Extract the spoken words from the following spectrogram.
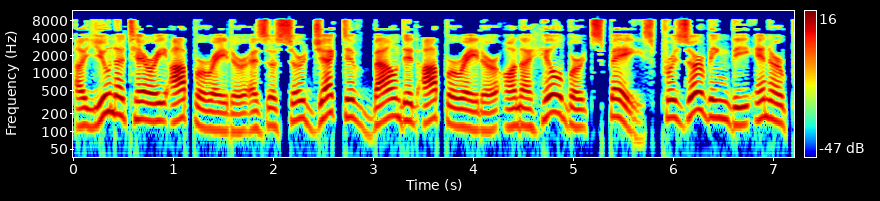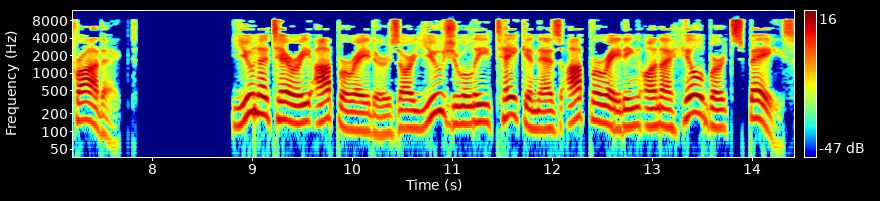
a unitary operator is a surjective bounded operator on a Hilbert space preserving the inner product. Unitary operators are usually taken as operating on a Hilbert space,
